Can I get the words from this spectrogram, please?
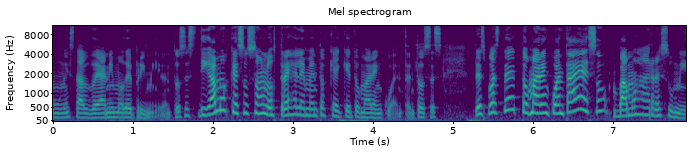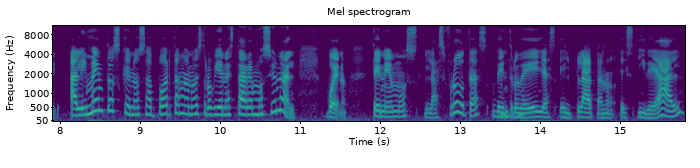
un estado de ánimo deprimido. Entonces, digamos que esos son los tres elementos que hay que tomar en cuenta. Entonces, después de tomar en cuenta eso, vamos a resumir. Alimentos que nos aportan a nuestro bienestar emocional. Bueno, tenemos las frutas, dentro de ellas el plátano es ideal,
